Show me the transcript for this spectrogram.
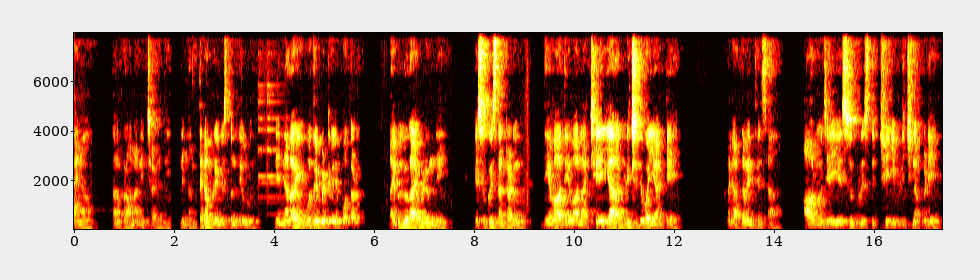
ఆయన తన ప్రాణాన్ని ఇచ్చాడండి. నిన్ను అంతగా ప్రేమిస్తున్న దేవుడు నిన్ను ఎలా వదిలిపెట్టి వెళ్ళిపోతాడు? బైబిల్లో రాయబడి ఉంది. యేసుక్రీస్తు అంటాడు దేవా దేవా నా చేయి ఎలా విడిచిదివయ్యా అంటే మనకు అర్థమైంది తెలుసా? ఆ రోజే యేసుక్రీస్తు చెయ్యి విడిచినప్పుడే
